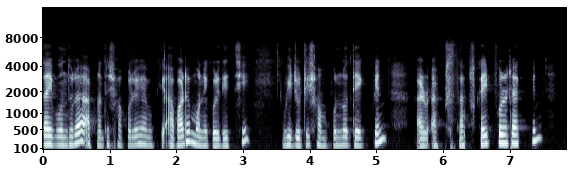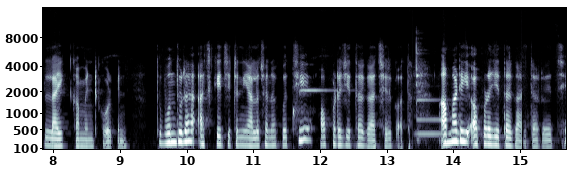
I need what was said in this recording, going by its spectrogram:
তাই বন্ধুরা, আপনাদের সকলে আমি আবারও মনে করে দিচ্ছি, ভিডিওটি সম্পূর্ণ দেখবেন আর সাবস্ক্রাইব করে রাখবেন, লাইক, কমেন্ট করবেন। তো বন্ধুরা, আজকে যেটা নিয়ে আলোচনা করছি, অপরাজিতা গাছের কথা। আমার এই অপরাজিতা গাছটা রয়েছে।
